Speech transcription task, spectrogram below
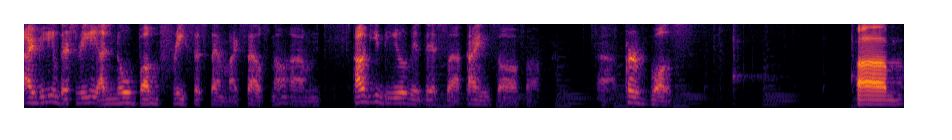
I believe there's really a no bug free system myself, no? Um, how do you deal with this uh, kinds of uh, curveballs. Um,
